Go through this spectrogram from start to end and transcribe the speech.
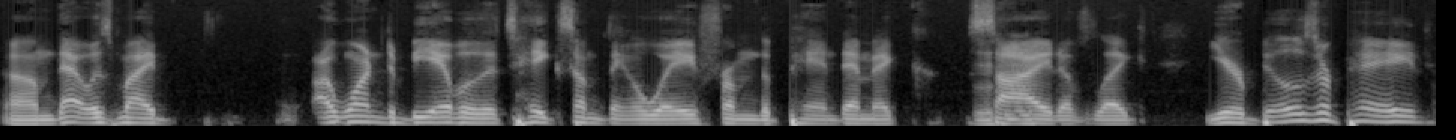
um, that was my. I wanted to be able to take something away from the pandemic Mm-hmm. side of like your bills are paid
